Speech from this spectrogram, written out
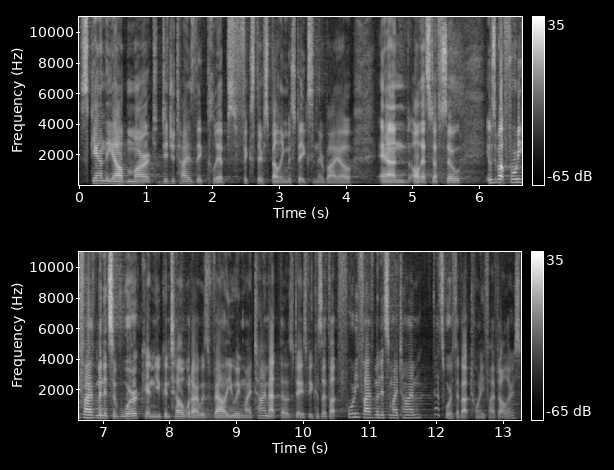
scan the album art, digitize the clips, fix their spelling mistakes in their bio, and all that stuff. So it was about 45 minutes of work, and you can tell what I was valuing my time at those days because I thought 45 minutes of my time, that's worth about $25.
